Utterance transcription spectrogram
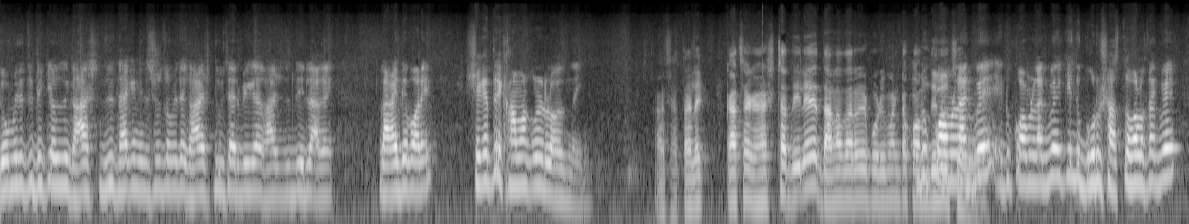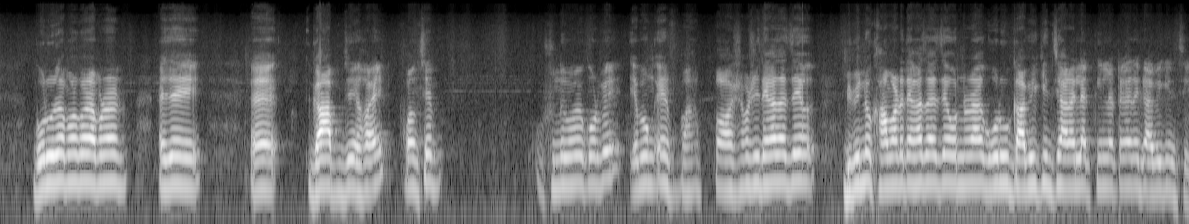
জমিতে যদি কেউ যদি ঘাস যদি থাকে নিজস্ব জমিতে ঘাস দুই চার বিঘা ঘাস যদি লাগায় লাগাইতে পারে সেক্ষেত্রে খামার করে লস নেই। আচ্ছা তাহলে কাঁচা ঘাসটা দিলে দানাদারের পরিমাণটা কম দিলে কম লাগবে একটু কম লাগবে কিন্তু গরুর স্বাস্থ্য ভালো থাকবে। গরুর আমার করে আপনার এই যে গাব যে হয় কনসেপ্ট সুন্দরভাবে করবে এবং এর পাশাপাশি দেখা যায় যে বিভিন্ন খামারে দেখা যায় যে ওনারা গরু গাভী কিনছে আড়াই লাখ তিন লাখ টাকা দিয়ে গাভী কিনছে।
